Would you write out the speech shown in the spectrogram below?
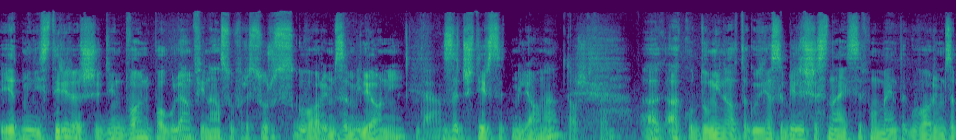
и администрираш един двойно по-голям финансов ресурс, говорим за милиони, да. за 40 милиона, Точно. А, ако до миналата година са били 16, в момента говорим за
